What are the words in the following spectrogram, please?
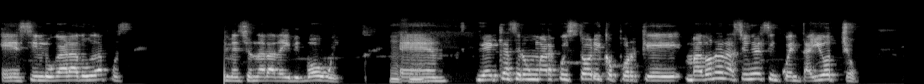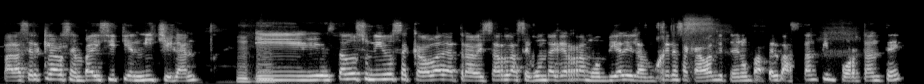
eh, sin lugar a duda, pues mencionar a David Bowie. Eh, y hay que hacer un marco histórico porque Madonna nació en el 58, para ser claros, en Vice City, en Michigan, Y Estados Unidos acababa de atravesar la Segunda Guerra Mundial y las mujeres acaban de tener un papel bastante importante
